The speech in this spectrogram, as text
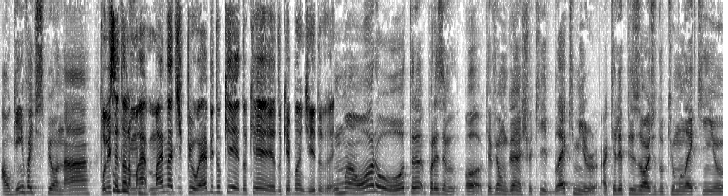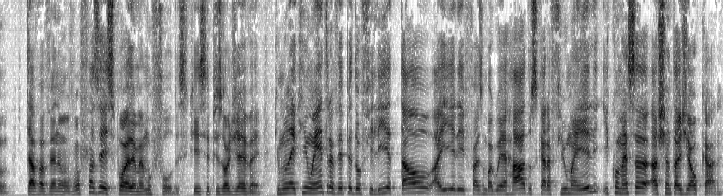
Alguém vai te espionar. Polícia tá mais, mais na Deep Web do que, do que, do que bandido, velho. Uma hora ou outra, por exemplo, ó, quer ver um gancho aqui? Black Mirror, aquele episódio do que o molequinho tava vendo. Eu vou fazer spoiler mesmo, foda-se, que esse episódio já é velho. Que o molequinho entra, vê pedofilia e tal, aí ele faz um bagulho errado, os caras filmam ele e começa a chantagear o cara,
